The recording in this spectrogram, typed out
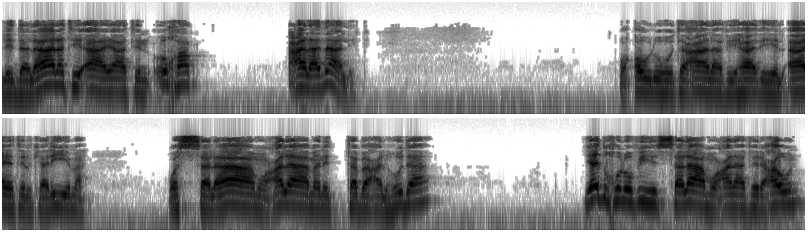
لدلالة آيات أخر على ذلك. وقوله تعالى في هذه الآية الكريمة والسلام على من اتبع الهدى يدخل فيه السلام على فرعون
